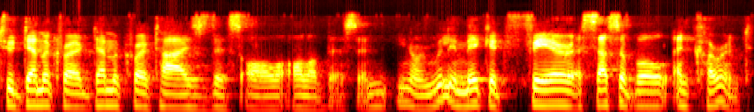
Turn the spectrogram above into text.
to democrat democratize this all all of this and you know really make it fair accessible and current.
